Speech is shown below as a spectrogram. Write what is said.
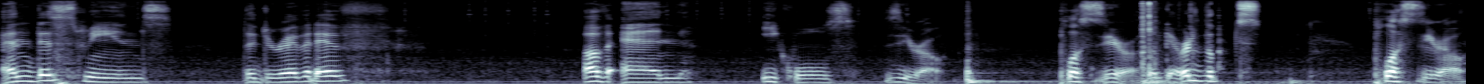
And this means the derivative of n equals 0. Plus 0. So get rid of the plus 0.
